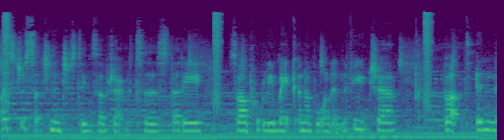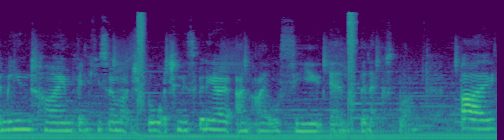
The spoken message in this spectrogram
it's just such an interesting subject to study. So I'll probably make another one in the future. But in the meantime thank you so much for watching this video and I will see you in the next one. Bye.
